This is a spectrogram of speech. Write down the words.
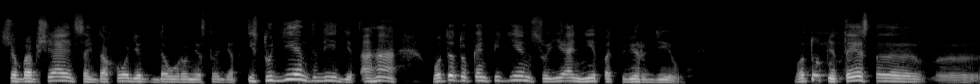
все обобщается и доходит до уровня студента. И студент видит, ага, вот эту компетенцию я не подтвердил. Вот тут мне тест э, э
